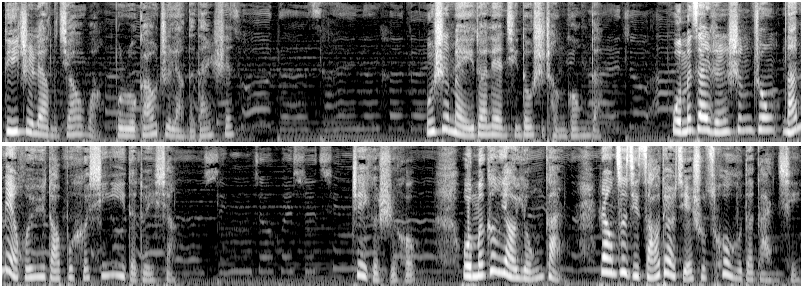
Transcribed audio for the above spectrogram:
低质量的交往不如高质量的单身。不是每一段恋情都是成功的，我们在人生中难免会遇到不合心意的对象。这个时候，我们更要勇敢，让自己早点结束错误的感情。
